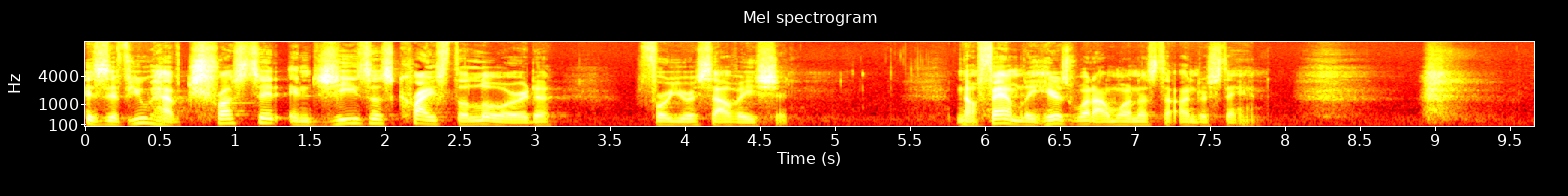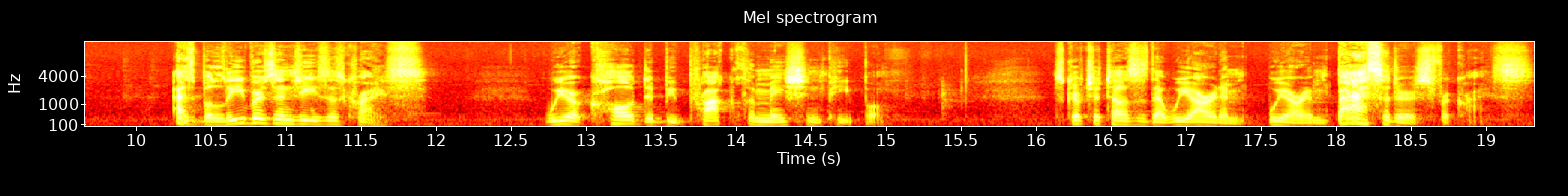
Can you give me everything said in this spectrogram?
is if you have trusted in Jesus Christ the Lord for your salvation. Now, family, here's what I want us to understand. As believers in Jesus Christ, we are called to be proclamation people. Scripture tells us that we are, an, we are ambassadors for Christ.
